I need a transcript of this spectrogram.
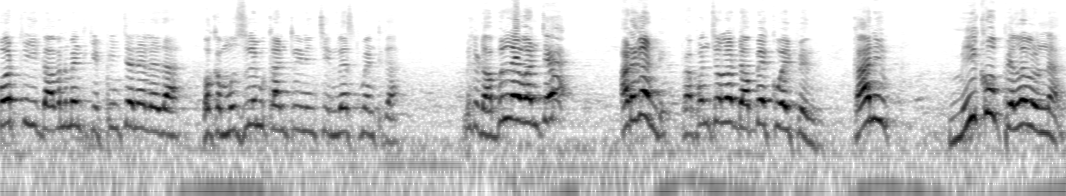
కోట్లు ఈ గవర్నమెంట్కి ఇప్పించనే లేదా? ఒక ముస్లిం కంట్రీ నుంచి ఇన్వెస్ట్మెంట్గా. మీకు డబ్బులు లేవంటే అడగండి. ప్రపంచంలో డబ్బు ఎక్కువైపోయింది. కానీ మీకు పిల్లలు ఉన్నారు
